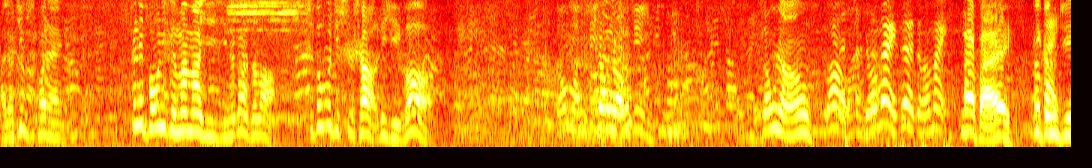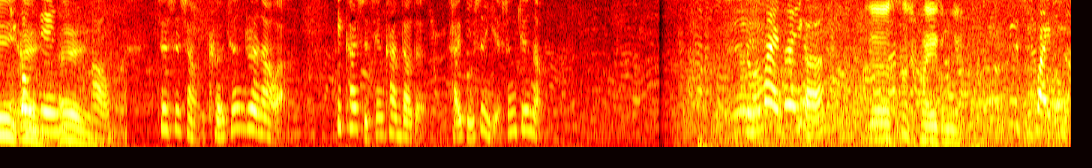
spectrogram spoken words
还要九十块呢。给你包你跟妈妈一一那个啥子了？吃多不就吃少，你一个。松茸菌，松茸哇，怎么卖？这怎么卖？二百一公斤，一公斤。哎，哎好，这市场可真热闹啊！一开始先看到的还不是野生菌呢。卖这一盒？这个四十块一公两，四十块一公斤，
